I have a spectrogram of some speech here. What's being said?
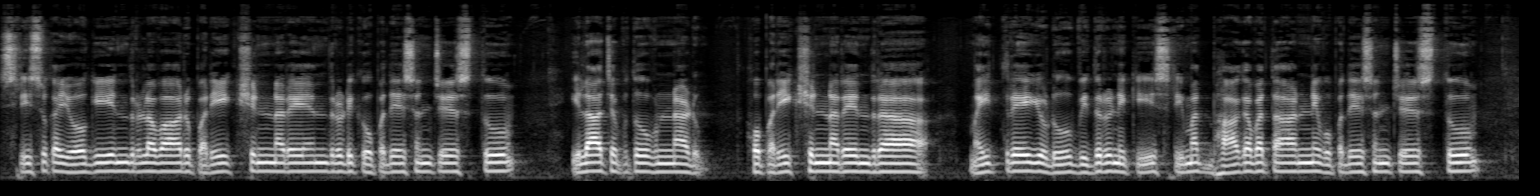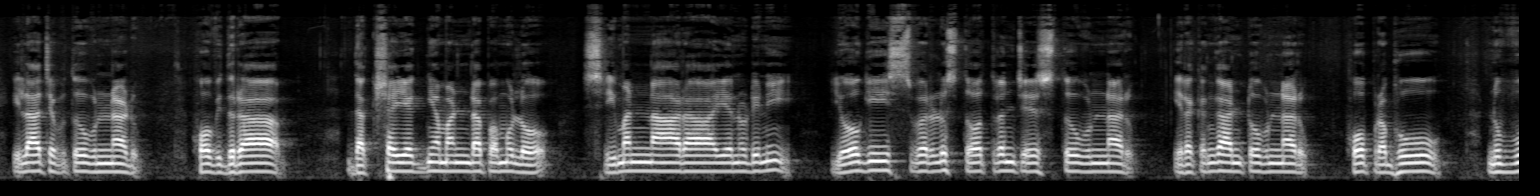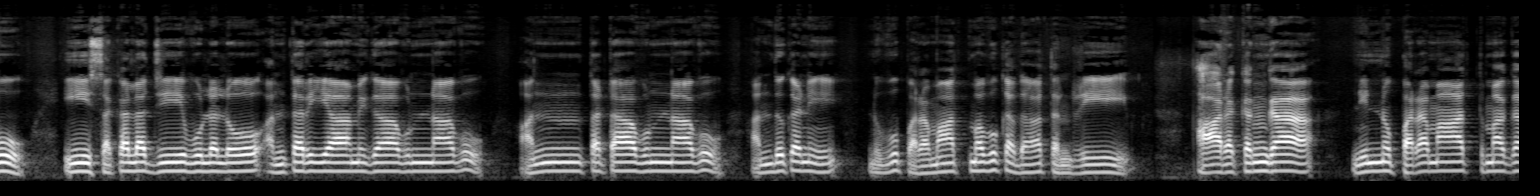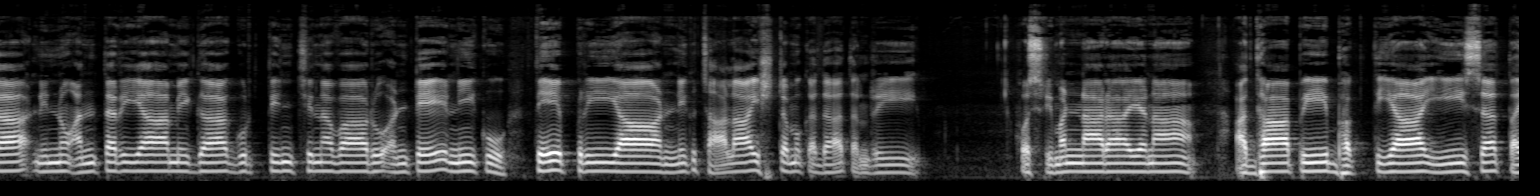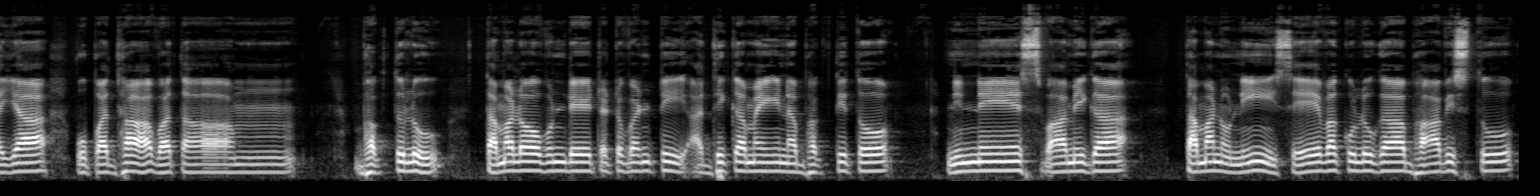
శ్రీసుక యోగీంద్రుల వారు పరీక్షిన్నరేంద్రుడికి ఉపదేశం చేస్తూ ఇలా చెబుతూ ఉన్నాడు. హో పరీక్షిన్నరేంద్ర మైత్రేయుడు విదురునికి శ్రీమద్భాగవతాన్ని ఉపదేశం చేస్తూ ఇలా చెబుతూ ఉన్నాడు. హో విదురా దక్షయజ్ఞ మండపములో శ్రీమన్నారాయణుడిని యోగీశ్వరులు స్తోత్రం చేస్తూ ఉన్నారు. ఈ రకంగా అంటూ ఉన్నారు. హో ప్రభూ నువ్వు ఈ సకల జీవులలో అంతర్యామిగా ఉన్నావు అంతటా ఉన్నావు. అందుకని నువ్వు పరమాత్మవు కదా తండ్రి. ఆ రకంగా నిన్ను పరమాత్మగా నిన్ను అంతర్యామిగా గుర్తించిన వారు అంటే నీకు తే ప్రియా నీకు చాలా ఇష్టము కదా తండ్రి. ఓ శ్రీమన్నారాయణ అథాపి భక్త్యా ఈశ తయా ఉపధావతాం. భక్తులు తమలో ఉండేటటువంటి అధికమైన భక్తితో నిన్నే స్వామిగా తమను నీ సేవకులుగా భావిస్తూ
